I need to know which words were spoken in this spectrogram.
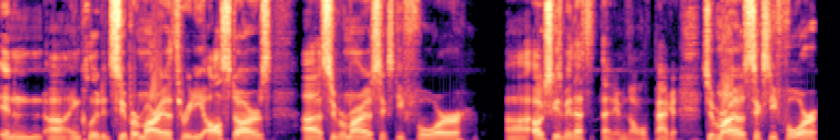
in, uh, included Super Mario 3D All Stars, uh, Super Mario 64. Uh, oh, excuse me, that's not even the whole packet. Super Mario 64,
